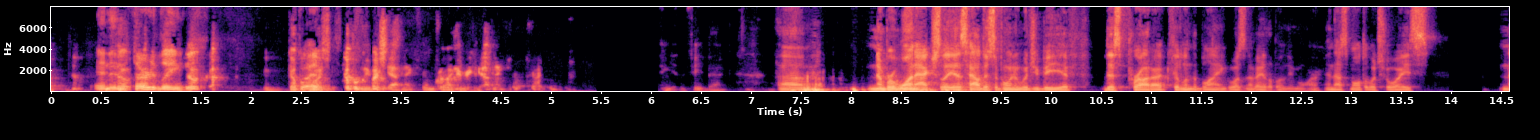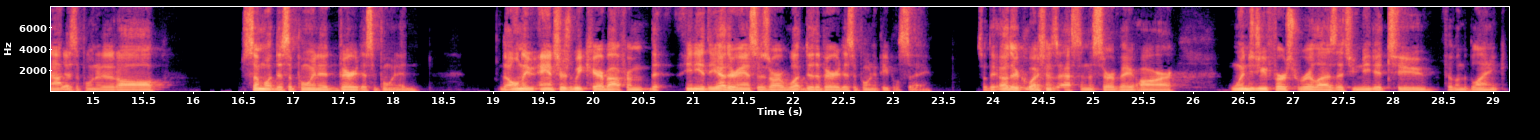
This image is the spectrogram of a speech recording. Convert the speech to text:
Okay. And then so, thirdly, so, couple questions. Couple questions. From getting feedback. Um, number one actually is how disappointed would you be if this product, fill in the blank, wasn't available anymore? And that's multiple choice. Not yep. disappointed at all. Somewhat disappointed. Very disappointed. The only answers we care about from the, any of the other answers are what do the very disappointed people say. So the other mm-hmm. questions asked in the survey are: When did you first realize that you needed to fill in the blank?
